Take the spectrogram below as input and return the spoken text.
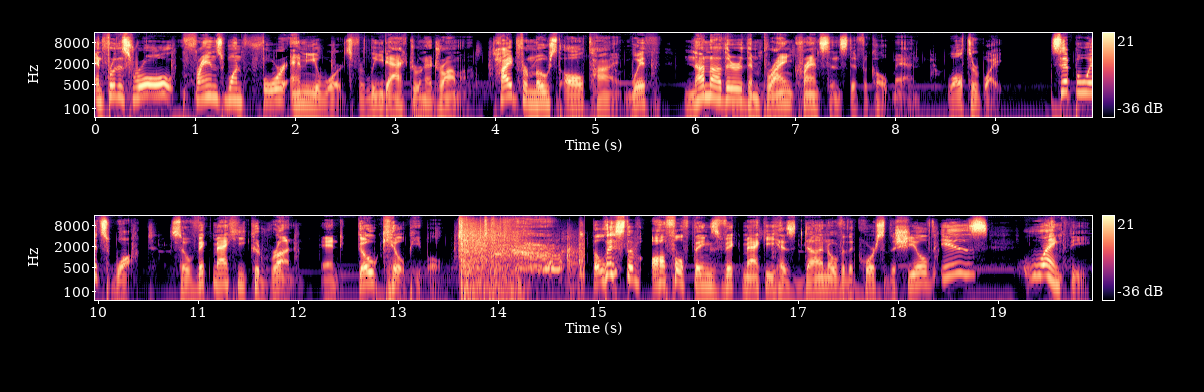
And for this role, Franz won four Emmy Awards for lead actor in a drama, tied for most all time with none other than Bryan Cranston's difficult man, Walter White. Sipowicz walked, so Vic Mackey could run and go kill people. The list of awful things Vic Mackey has done over the course of The Shield is lengthy.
